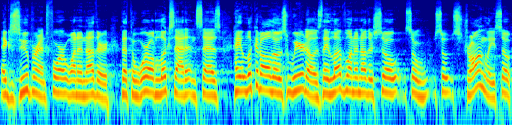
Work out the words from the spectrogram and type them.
exuberant for one another that the world looks at it and says, "Hey, look at all those weirdos. They love one another so so so strongly, so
